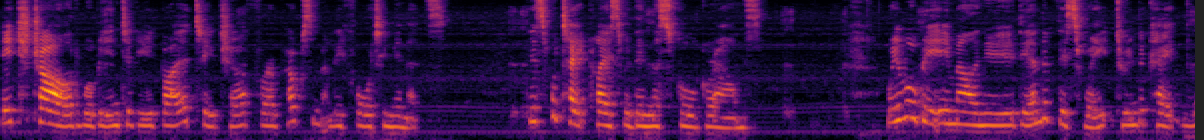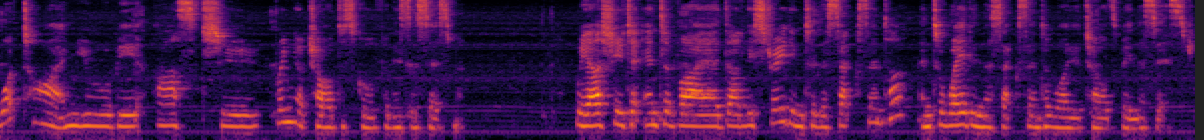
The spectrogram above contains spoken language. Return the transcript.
Each child will be interviewed by a teacher for approximately 40 minutes. This will take place within the school grounds. We will be emailing you at the end of this week to indicate what time you will be asked to bring your child to school for this assessment. We ask you to enter via Dudley Street into the SAC Centre and to wait in the SAC Centre while your child's being assessed.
